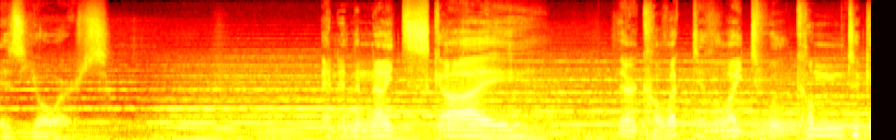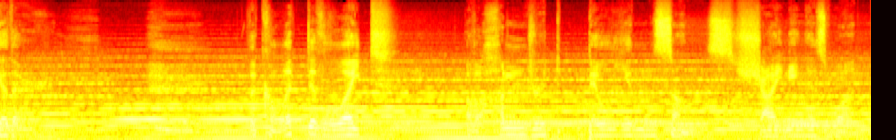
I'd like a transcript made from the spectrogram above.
is yours. And in the night sky, their collective light will come together. The collective light of a hundred billion suns shining as one.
